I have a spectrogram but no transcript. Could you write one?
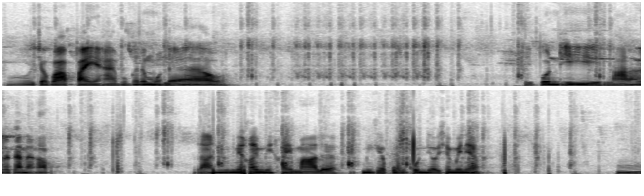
โอ้ยจะว่าไปอาหารผมก็จะหมดแล้ว ไปปล้นที่ร้านแล้วกันนะครับ ร้านนี้ไม่ค่อยมีใครมาเลย มีแค่ผมคนเดียวใช่ไหมเนี่ย อืม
